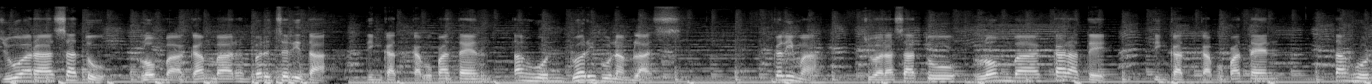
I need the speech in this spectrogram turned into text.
juara satu Lomba Gambar Bercerita tingkat kabupaten tahun 2016. Kelima, juara satu Lomba Karate tingkat kabupaten tahun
